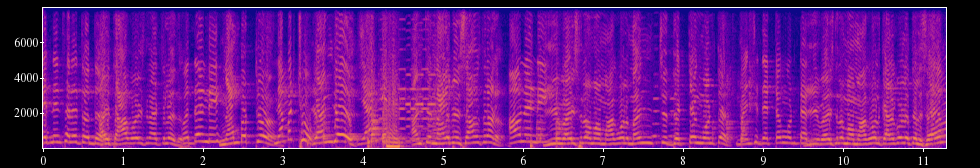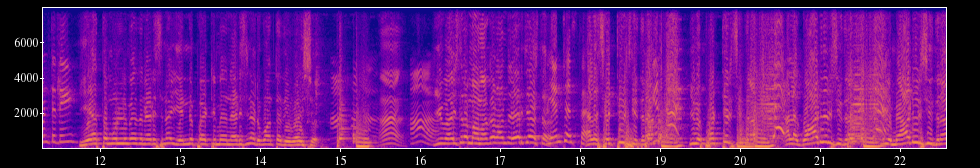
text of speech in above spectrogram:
ఐదు నిమిషాలు అయితే వద్దు. అయితే ఆ వయసు నచ్చలేదు. వద్దండి. Number two number two young age Young age. అంటే నలభై సంవత్సరాలు. అవునండి. ఈ వయసులో మా మగవాళ్ళు మంచి దిట్టంగా ఉంటారు. మంచి దిట్టంగా ఉంటారు. ఈ వయసులో మా మగవాళ్ళకి ఎలాగోళ్ళో తెలుసా? ఉంటది ఈత ముళ్ళు మీద నడిచినా ఎన్ని పట్టి మీద నడిచినట్టు కొంతది ఈ వయసు. ఈ వయసులో మా మగవాళ్ళు అందరూ ఏం చేస్తారు? ఏం చేస్తారు? అలా చెట్టిరిసిద్రా ఏం చేస్తారు? వీళ్ళు పొట్టిరిసిద్రా అలా గోడిరిసిద్రా వీళ్ళు మేడిరిసిద్రా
